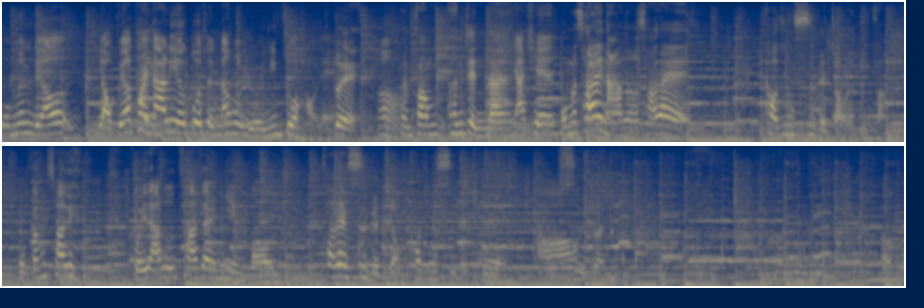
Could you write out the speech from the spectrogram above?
我们聊。咬不要太大力的过程当中，有已经做好了。对，嗯，很方很简单。牙签，我们插在哪呢？插在靠近四个角的地方。我刚差点回答说插在面包里，插在四个角，靠近四个角。对，好，四根。OK。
